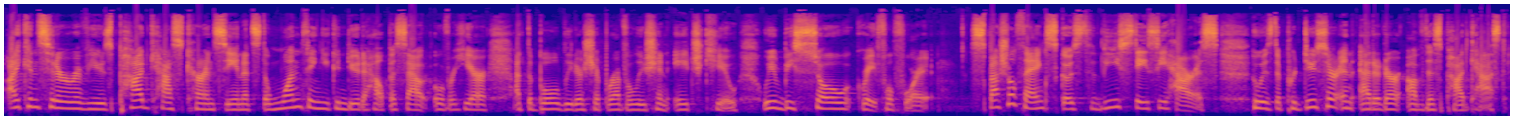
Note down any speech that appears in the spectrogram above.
I consider reviews podcast currency, and it's the one thing you can do to help us out over here at the Bold Leadership Revolution HQ. We would be so grateful for it. Special thanks goes to the Stacey Harris, who is the producer and editor of this podcast.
